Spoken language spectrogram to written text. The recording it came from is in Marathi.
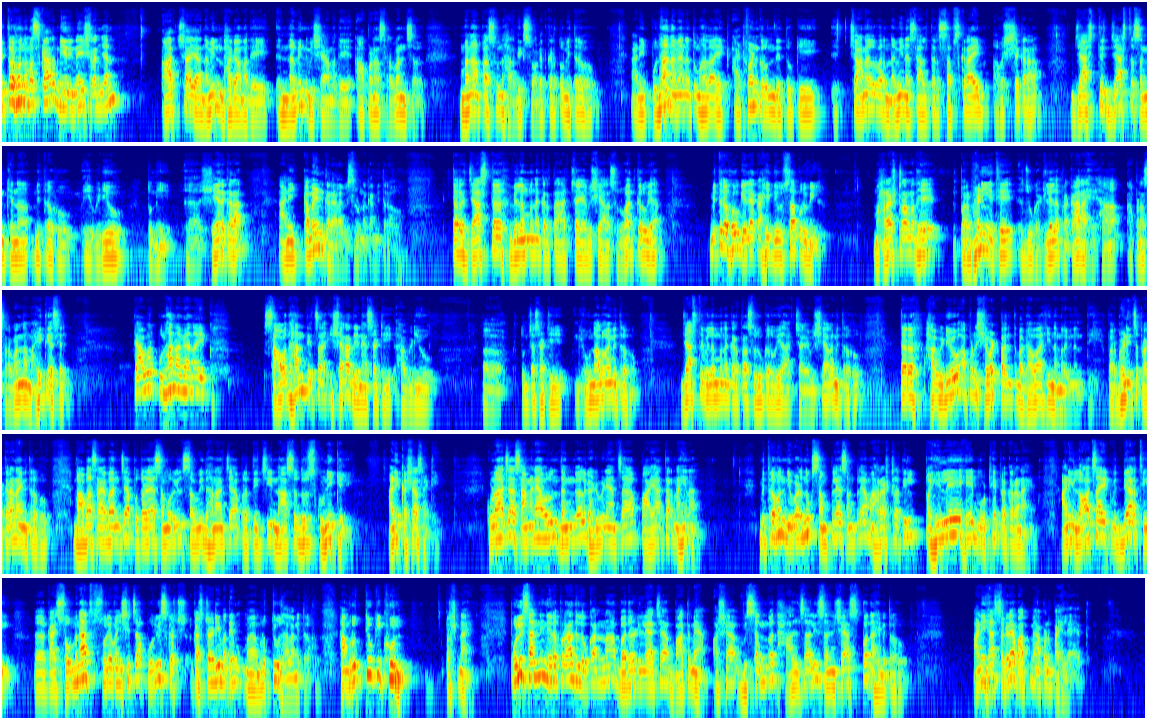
मित्र हो नमस्कार. मी रिनेश रंजन. आजच्या या नवीन भागामध्ये नवीन विषयामध्ये आपणा सर्वांचं मनापासून हार्दिक स्वागत करतो मित्र हो आणि पुन्हा नव्यानं तुम्हाला एक आठवण करून देतो की चॅनलवर नवीन असाल तर सबस्क्राईब अवश्य करा. जास्तीत जास्त संख्येनं मित्र हो हे व्हिडिओ तुम्ही शेअर करा आणि कमेंट करायला विसरू नका मित्र हो तर जास्त विलंब न करता आजच्या या विषयाला सुरुवात करूया. मित्र हो गेल्या काही दिवसापूर्वी महाराष्ट्रामध्ये परभणी येथे जो घडलेला प्रकार आहे हा आपणा सर्वांना माहिती असेल. त्यावर पुन्हा नव्यानं एक सावधानतेचा इशारा देण्यासाठी हा व्हिडिओ तुमच्यासाठी घेऊन आलो आहे मित्र हो जास्त विलंब न करता सुरू करूया आजच्या या विषयाला मित्र हो तर हा व्हिडिओ आपण शेवटपर्यंत बघावा ही नम्र विनंती. परभणीचं प्रकरण आहे मित्र हो बाबासाहेबांच्या पुतळ्यासमोरील संविधानाच्या प्रतीची नासधूस कुणी केली? आणि कशासाठी? कुणाच्या सांगण्यावरून दंगल घडविण्याचा पाया तर नाही ना? मित्र हो निवडणूक संपल्या संपल्या महाराष्ट्रातील पहिले हे मोठे प्रकरण आहे. आणि लॉचा एक विद्यार्थी काय सोमनाथ सूर्यवंशीचा पोलीस कस्टडीमध्ये मृत्यू झाला मित्र हो हा मृत्यू की खून? प्रश्न आहे. पोलिसांनी निरपराध लोकांना बदडल्याच्या बातम्या अशा विसंगत हालचाली संशयास्पद आहे मित्र हो आणि ह्या सगळ्या बातम्या आपण पाहिल्या आहेत.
